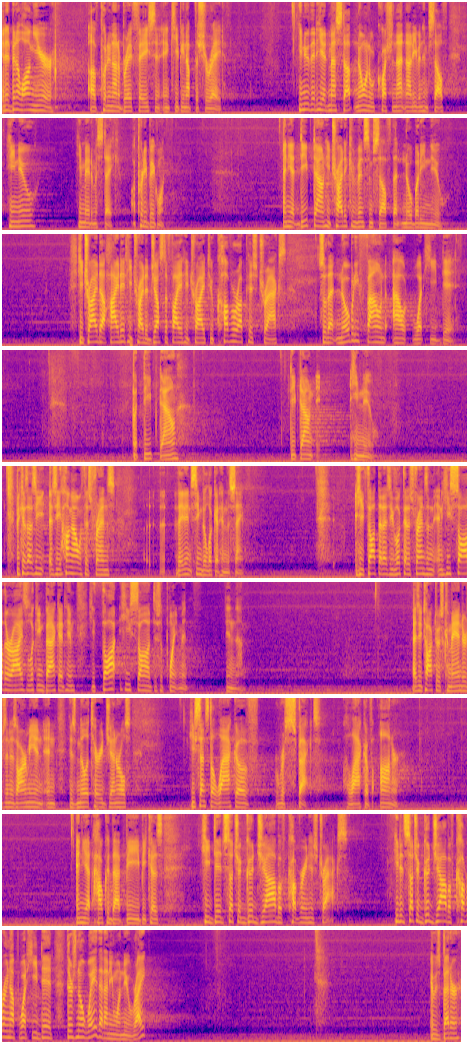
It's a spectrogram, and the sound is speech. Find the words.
It had been a long year of putting on a brave face and, and keeping up the charade. He knew that he had messed up. No one would question that, not even himself. He knew he made a mistake, a pretty big one. And yet, deep down, he tried to convince himself that nobody knew. He tried to hide it, he tried to justify it, he tried to cover up his tracks so that nobody found out what he did. But deep down, deep down, he knew. Because as he, as he hung out with his friends, they didn't seem to look at him the same. He thought that as he looked at his friends and, and he saw their eyes looking back at him, he thought he saw disappointment in them. As he talked to his commanders in his army and, and his military generals, he sensed a lack of respect, a lack of honor. And yet, how could that be? Because he did such a good job of covering his tracks. He did such a good job of covering up what he did. There's no way that anyone knew, right? It was better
